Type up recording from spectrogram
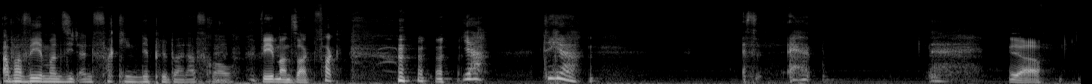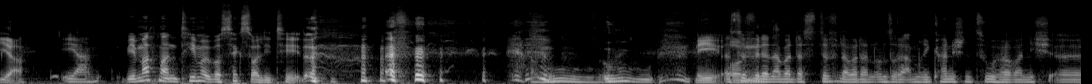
Aber wehe, man sieht einen fucking Nippel bei einer Frau. Weh, man sagt fuck. Ja, Digga. Es- äh, Ja, ja. Ja. Wir machen mal ein Thema über Sexualität. Uh. uh. Nee, Das dürfen dann aber, das dürfen aber dann unsere amerikanischen Zuhörer nicht, äh,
